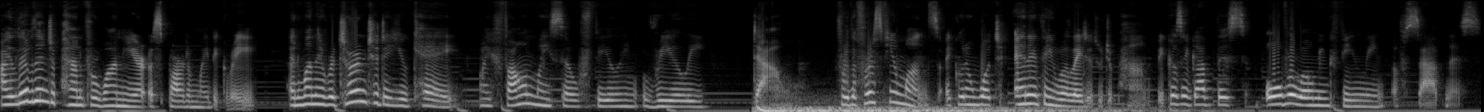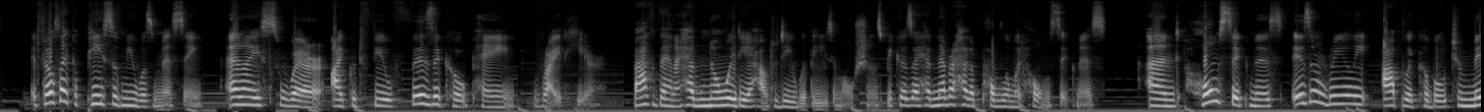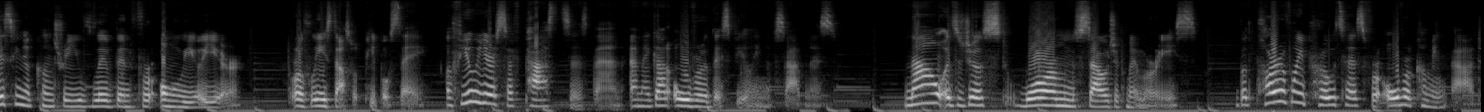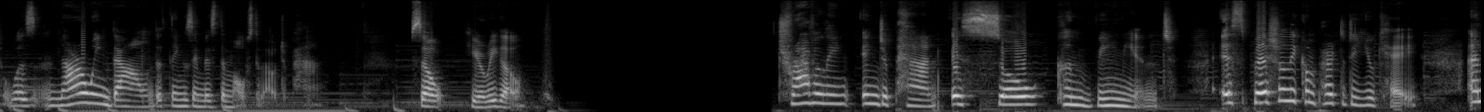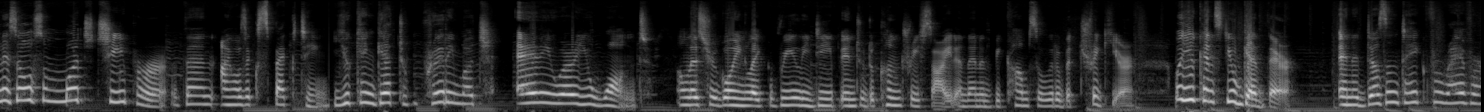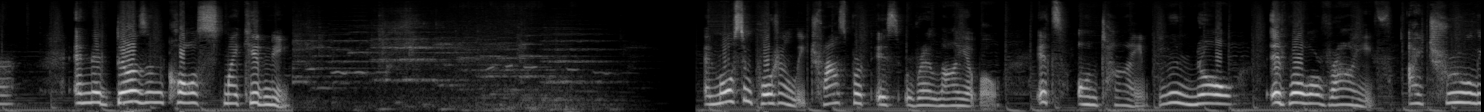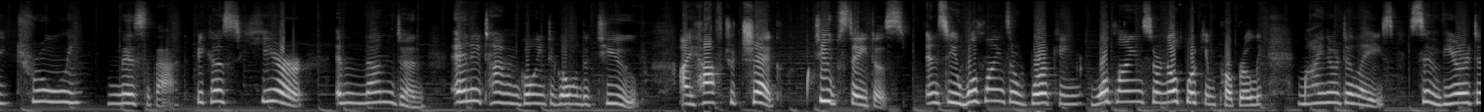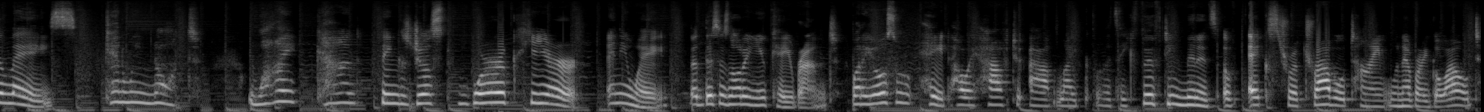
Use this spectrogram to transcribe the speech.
I lived in Japan for one year as part of my degree, and when I returned to the UK, I found myself feeling really down. For the first few months, I couldn't watch anything related to Japan because I got this overwhelming feeling of sadness. It felt like a piece of me was missing, and I swear I could feel physical pain right here. Back then, I had no idea how to deal with these emotions because I had never had a problem with homesickness. And homesickness isn't really applicable to missing a country you've lived in for only a year. Or at least that's what people say. A few years have passed since then, and I got over this feeling of sadness. Now it's just warm, nostalgic memories. But part of my process for overcoming that was narrowing down the things I miss the most about Japan. So here we go. Traveling in Japan is so convenient, especially compared to the UK. And it's also much cheaper than I was expecting. You can get to pretty much anywhere you want, unless you're going like really deep into the countryside and then it becomes a little bit trickier. But you can still get there. And it doesn't take forever. And it doesn't cost my kidney. And most importantly, transport is reliable. It's on time. You know it will arrive. I truly, truly miss that because here in London, anytime I'm going to go on the tube, I have to check tube status and see what lines are working, what lines are not working properly, minor delays, severe delays. Can we not? Why can't things just work here? Anyway, that this is not a UK rant, but I also hate how I have to add like, let's say 15 minutes of extra travel time whenever I go out,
